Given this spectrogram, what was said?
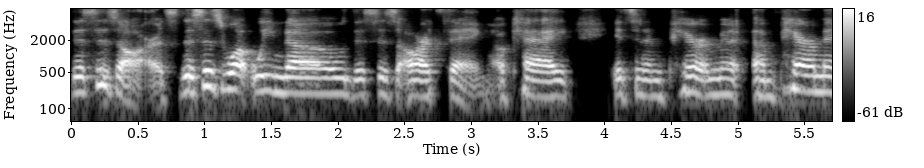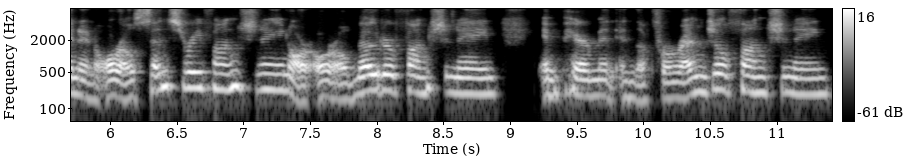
this is ours. This is what we know. This is our thing. Okay. It's an impairment, impairment in oral sensory functioning or oral motor functioning, impairment in the pharyngeal functioning,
